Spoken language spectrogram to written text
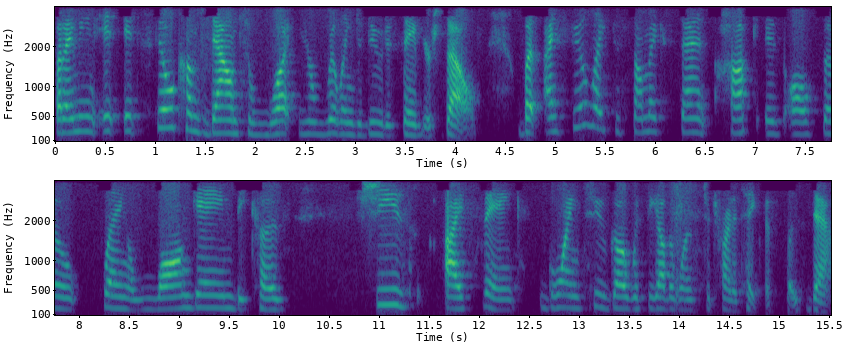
But I mean, it it still comes down to what you're willing to do to save yourself. But I feel like to some extent, Huck is also playing a long game because she's, I think, going to go with the other ones to try to take this place down.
